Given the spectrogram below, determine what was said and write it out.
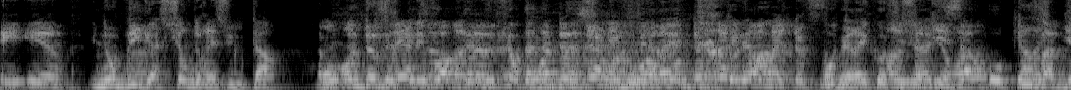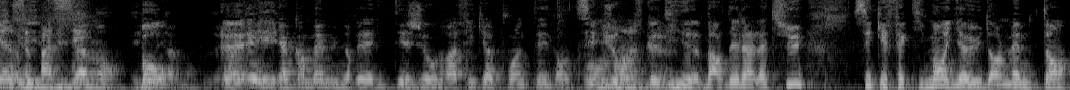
et- et un- une obligation de résultat. Mais On, devrait aller voir un, des on devrait aller voir, on devrait aller voir un match de Vous foot verrez qu'au en se disant tout va bien se passer. Évidemment. Bon, euh, il y a quand même une réalité géographique à pointer dans C'est le dur, hein, ce que de- dit Bardella là-dessus. C'est qu'effectivement, il y a eu dans le même temps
